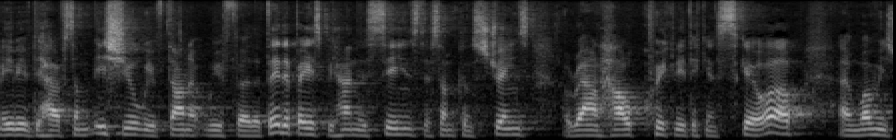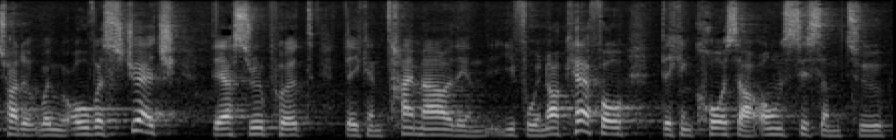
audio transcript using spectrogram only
Maybe if they have some issue, we've done it with uh, the database behind the scenes. There's some constraints around how quickly they can scale up. And when we try to, when we overstretch their throughput, they can time out. And if we're not careful, they can cause our own system to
